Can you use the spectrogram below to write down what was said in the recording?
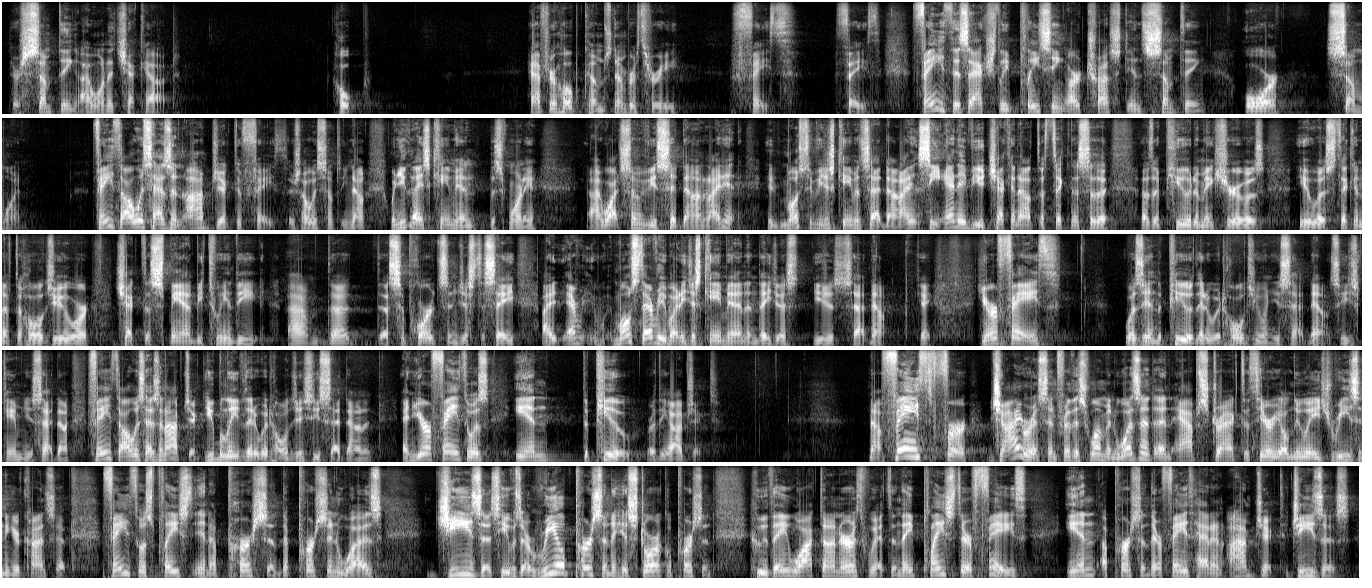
There's something I want to check out. Hope. After hope comes number three faith. Faith. Faith is actually placing our trust in something or someone. Faith always has an object of faith. There's always something. Now, when you guys came in this morning, I watched some of you sit down, and I didn't. Most of you just came and sat down. I didn't see any of you checking out the thickness of the of the pew to make sure it was it was thick enough to hold you, or check the span between the um, the the supports, and just to say, I, every, most everybody just came in and they just you just sat down. Okay, your faith was in the pew that it would hold you when you sat down. So you just came and you sat down. Faith always has an object. You believe that it would hold you, so you sat down, and, and your faith was in the pew or the object. Now, faith for Jairus and for this woman wasn't an abstract, ethereal, New Age reasoning or concept. Faith was placed in a person. The person was Jesus. He was a real person, a historical person who they walked on earth with, and they placed their faith in a person. Their faith had an object, Jesus.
